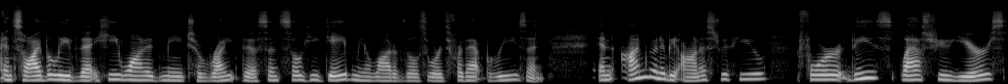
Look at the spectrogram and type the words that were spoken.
And so I believe that he wanted me to write this. And so he gave me a lot of those words for that reason. And I'm going to be honest with you, for these last few years,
